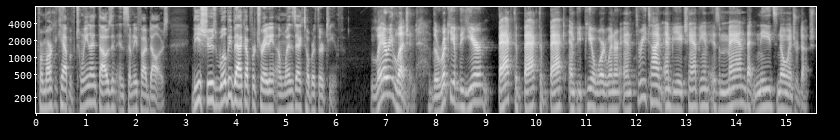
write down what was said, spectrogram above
for a market cap of $29,075. These shoes will be back up for trading on Wednesday, October 13th. Larry Legend, the Rookie of the Year, back to back to back MVP award winner, and three time NBA champion, is a man that needs no introduction.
